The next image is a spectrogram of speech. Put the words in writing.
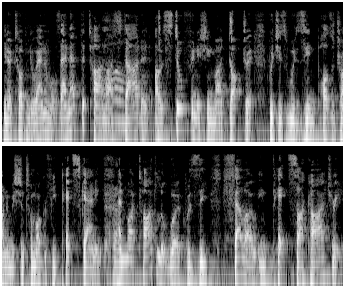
you know, talking to animals. And at the time I started, I was still finishing my doctorate, which is was in positron emission tomography, PET scanning. And my title at work was the Fellow in Pet Psychiatry,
